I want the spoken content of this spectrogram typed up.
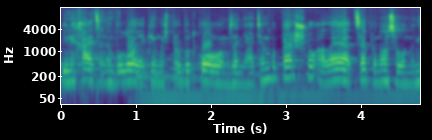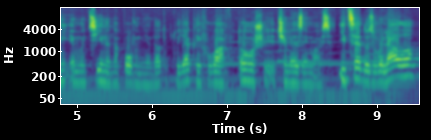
І нехай це не було якимось прибутковим заняттям, по-перше, але це приносило мені емоційне наповнення. Да? Тобто я кайфував від того, чим я займався. І це дозволяло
